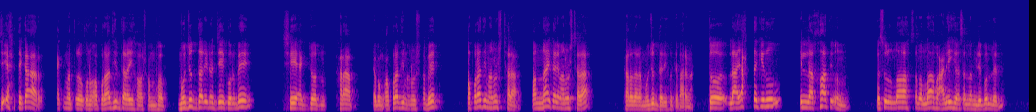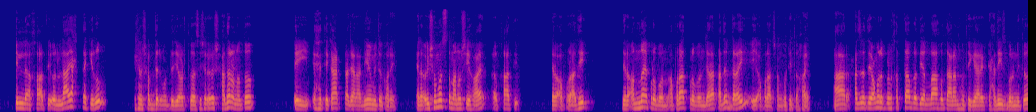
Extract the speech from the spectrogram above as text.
যে এহতেকার একমাত্র কোনো অপরাধীর দ্বারাই হওয়া সম্ভব। মজুদদারিটা যে করবে, সে একজন খারাপ এবং অপরাধী মানুষ হবে। অপরাধী মানুষ ছাড়া, অন্যায়কারী মানুষ ছাড়া কারও দ্বারা মজুদদারি হতে পারে না। তো ইল্লা খাতিউন। রসুল্লাহ সাল আলহি আসাল্লাম যে বললেন, ইল্লা খাতিউন লাহতাকিরু এখানে শব্দের মধ্যে যে অর্থ আছে সেটা সাধারণত এই এহতেকারটা যারা নিয়মিত করে, এরা ওই সমস্ত মানুষই হয় খাতি যারা অপরাধী, যারা অন্যায় প্রবণ অপরাধ প্রবণ যারা তাদের দ্বারাই এই অপরাধ সংগঠিত হয়। আর হাজরত অমর আব্দুল খত্তাব রাদি আল্লাহ তালাহ থেকে আরেকটি হাদিস বর্ণিত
